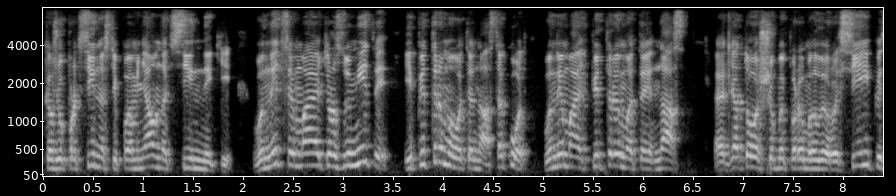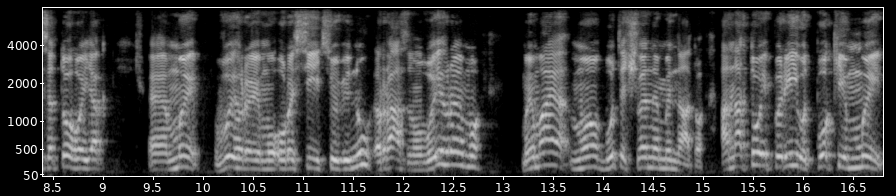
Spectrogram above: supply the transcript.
кажу про цінності, поміняв на цінники. Вони це мають розуміти і підтримувати нас. Так, от вони мають підтримати нас е, для того, щоб ми перемогли Росію. Після того як е, ми виграємо у Росії цю війну, разом виграємо. Ми маємо бути членами НАТО. А на той період, поки ми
